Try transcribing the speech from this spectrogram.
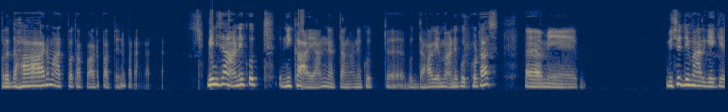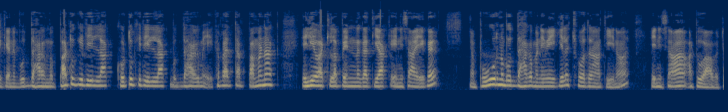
ප්‍රධානම අත්පොතක් වාටපත් වෙන්න පටන් ගත්තා. මේ නිසා අනිකුත් නිකායන් නැත්නම් අනිකුත් බුද්ධ ආගමේ අනිකුත් කොටස් මේ විසුද්ධි මාර්ගය කියලා කියන්නේ බුද්ධ ආගම පටු කිරිල්ලක් කොටු කිරිල්ලක් බුද්ධ ආගම එක පැත්තක් පමණක් එළිය වටලා පෙන්න ගතියක්. ඒ නිසා ඒක පූර්ණ බුද්ධ ආගම නෙවෙයි කියලා චෝදනා තියෙනවා. ඒ නිසා අටුවාවට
